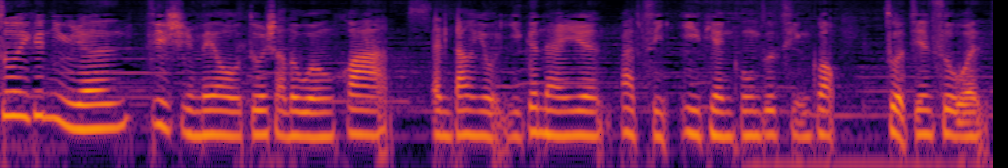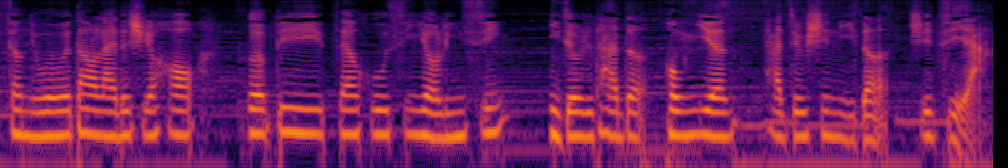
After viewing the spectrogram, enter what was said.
作为一个女人，即使没有多少的文化，但当有一个男人把自己一天工作情况，所见所闻向你娓娓道来的时候，何必在乎心有灵犀？你就是他的红颜，他就是你的知己呀。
